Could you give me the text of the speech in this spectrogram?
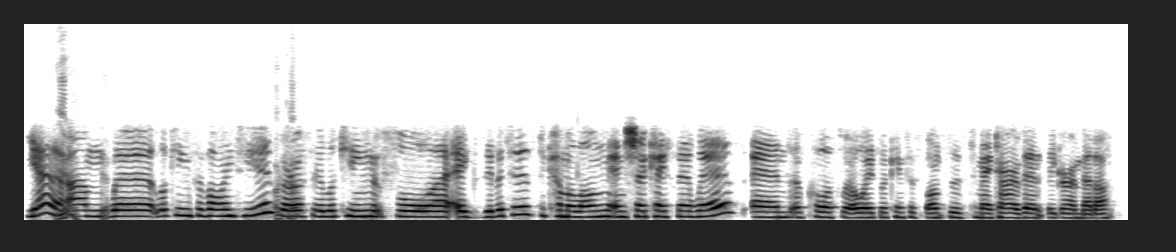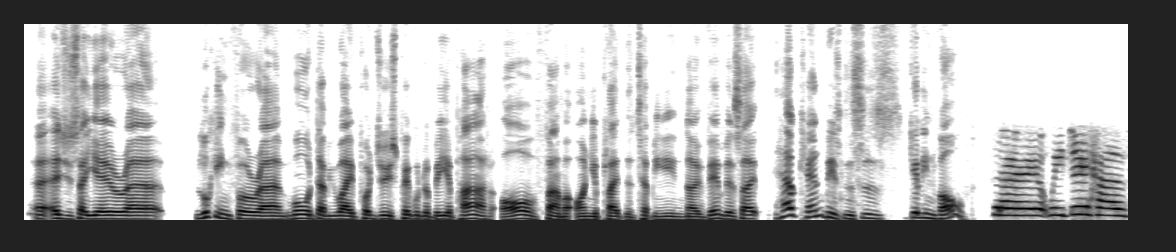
Yeah, Yeah, um, yeah. we're looking for volunteers. We're also looking for exhibitors to come along and showcase their wares. And of course, we're always looking for sponsors to make our event bigger and better. Uh, as you say, you're uh, looking for uh, more WA produce people to be a part of Farmer on Your Plate that's happening in November. So, how can businesses get involved? So we do have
